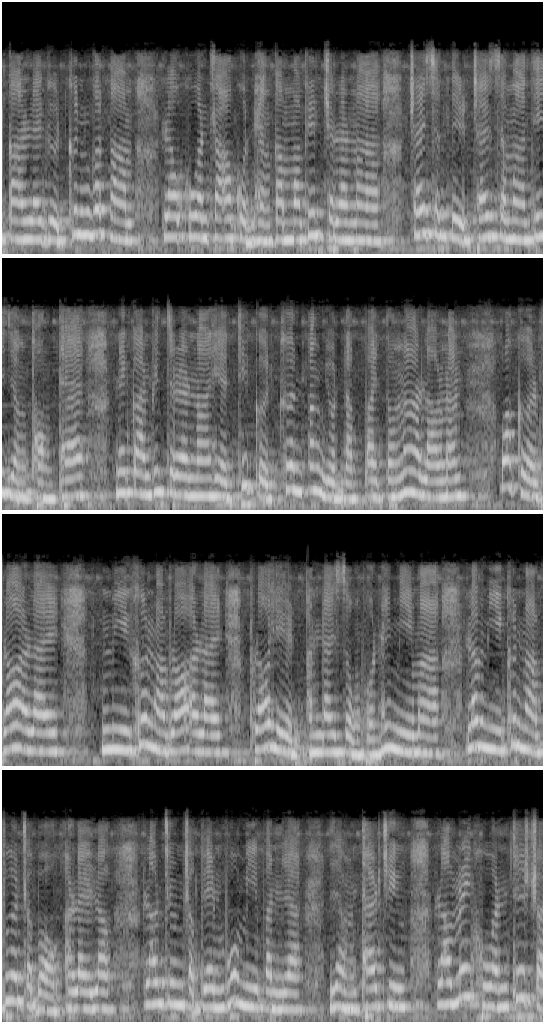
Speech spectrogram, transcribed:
ตุการณ์อะไรเกิดขึ้นก็ตาม เราควรจะเอากฎแห่งกรรมมาพิจารณา ใช้สติใช้สมาธิอย่างถ่องแท้ ในการพิจารณาเหตุที่เกิดขึ้นตั้งอยู่ดับไปตรงหน้าเรานั้น ว่าเกิดเพราะอะไร มีขึ้นมาเพราะอะไร เพราะเหตุอันใดส่งผลให้มีมา และมีขึ้นมาเพื่อจะบอกอะไรเรา เราจึงจะเป็นผู้มีปัญญาอย่างแท้จริง เราไม่ควรที่จะ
